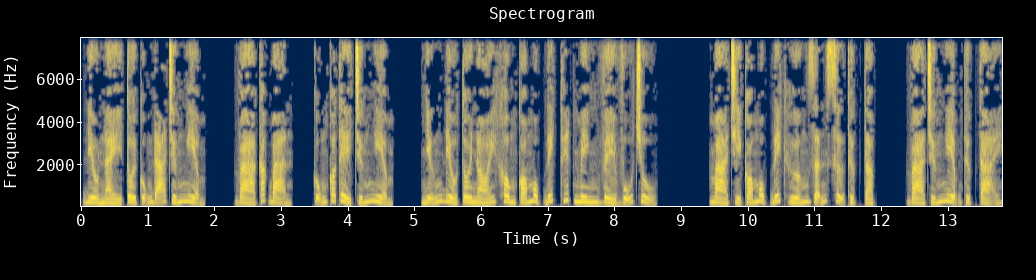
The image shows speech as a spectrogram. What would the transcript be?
Điều này tôi cũng đã chứng nghiệm và các bạn cũng có thể chứng nghiệm. Những điều tôi nói không có mục đích thuyết minh về vũ trụ, mà chỉ có mục đích hướng dẫn sự thực tập và chứng nghiệm thực tại.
